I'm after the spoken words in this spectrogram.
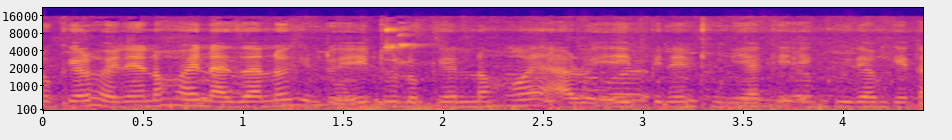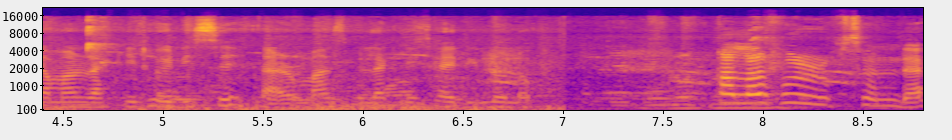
লোকেল হয়নে নহয় নাজানো কিন্তু এইটো লোকেল নহয় আৰু এইপিনে ধুনীয়াকৈ একুৰিয়াম কেইটামান ৰাখি থৈ দিছে তাৰ মাছবিলাক দেখাই দিলোঁ অলপ। কালাৰফুল ৰূপচন্দা।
